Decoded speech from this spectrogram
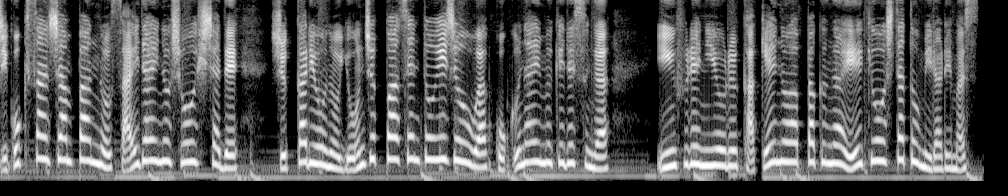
自国産シャンパンの最大の消費者で出荷量の40%以上は国内向けですがインフレによる家計の圧迫が影響したとみられます。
